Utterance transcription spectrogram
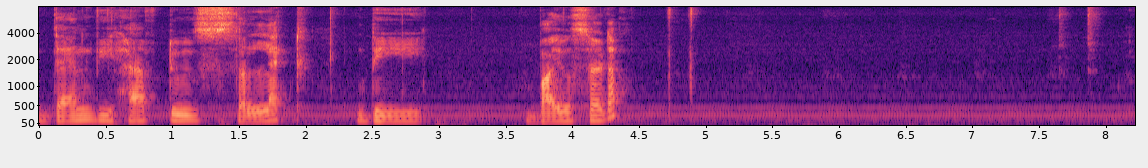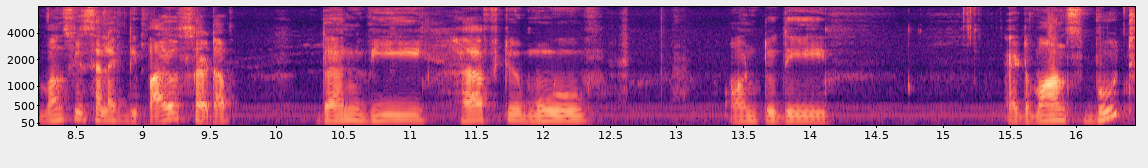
then we have to select the BIOS setup. Once we select the BIOS setup then we have to move on to the advanced boot.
